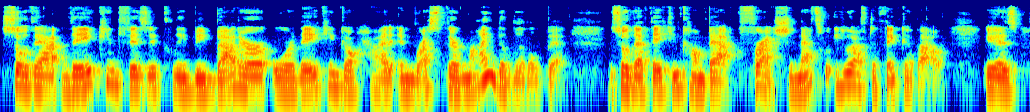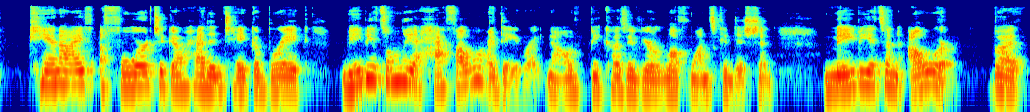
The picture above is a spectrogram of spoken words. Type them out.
so that they can physically be better or they can go ahead and rest their mind a little bit so that they can come back fresh. And that's what you have to think about is can I afford to go ahead and take a break? Maybe it's only a half hour a day right now because of your loved one's condition. Maybe it's an hour, but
